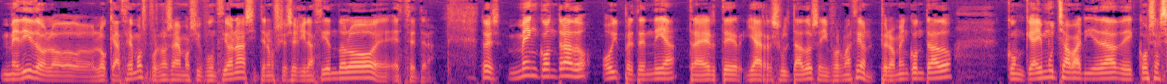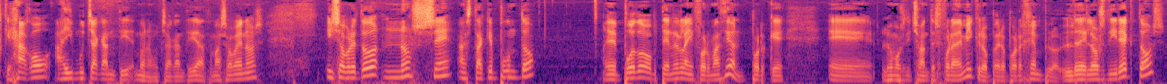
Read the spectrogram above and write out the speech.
medido lo, lo, que hacemos pues no sabemos si funciona si tenemos que seguir haciéndolo eh, etcétera. Entonces me he encontrado hoy pretendía traerte ya resultados e información pero me he encontrado con que hay mucha variedad de cosas que hago hay mucha cantidad bueno mucha cantidad más o menos y sobre todo no sé hasta qué punto eh, puedo obtener la información porque eh, lo hemos dicho antes fuera de micro, pero por ejemplo, de los directos,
